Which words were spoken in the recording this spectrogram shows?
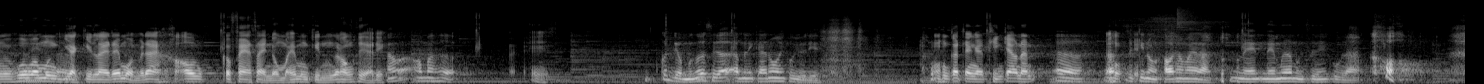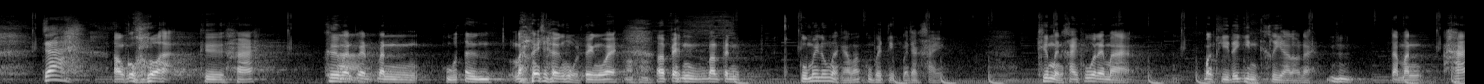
มึงพูดว่ามึงเอออยากกินอะไรได้หมดไม่ได้เขาเอากาแฟใส่นมมาให้มึงกินมึงก็ท้องเสียดิเอาเอามาเถอะ เอ้ยก็เดี๋ยวมึงก็ซื้ออเมริกาโน่ให้กูอยู่ดี มึงก็จะไงทิ้งแก้วนั้น เออแล้วจะกินของเขาทำไมล่ะในในเมื่อมึงซื้อให้กูแล้ว จ้าของกูอะคือฮะคือมันอ่าเป็นมันหูตึง มันไม่เชิงหูตึงเว้ยอ่าฮะมันเป็นมันเป็นกูไม่รู้เหมือนกันว่ากูไปติดมาจากใคร คือเหมือนใครพูดอะไรมา บางทีได้ยินเคลียร์แล้วนะอืมแต่มันฮะ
